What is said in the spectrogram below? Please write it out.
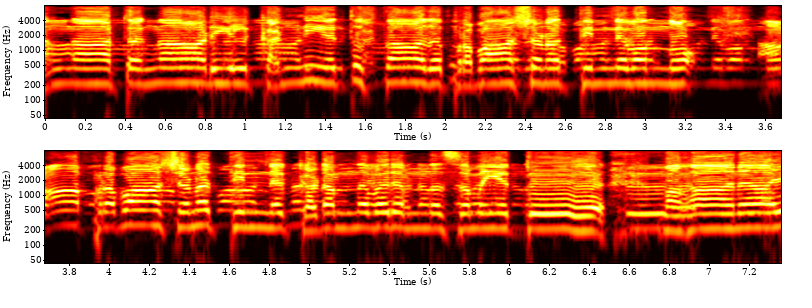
അങ്ങാട്ടങ്ങാടിയിൽ കണ്ണിയത്ത് ഉസ്താദ് പ്രഭാഷണത്തിന് വന്നു. ആ പ്രഭാഷണത്തിന് കടന്നു വരുന്ന സമയത്ത് മഹാനായ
